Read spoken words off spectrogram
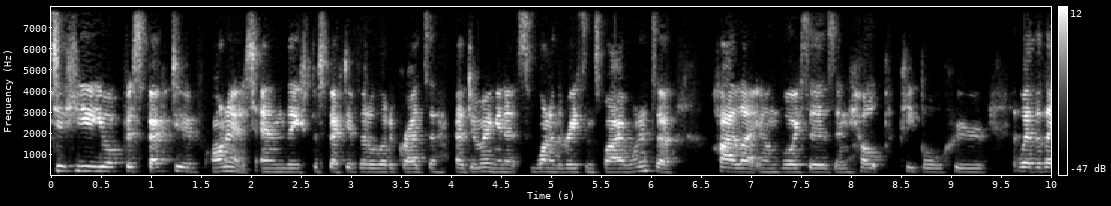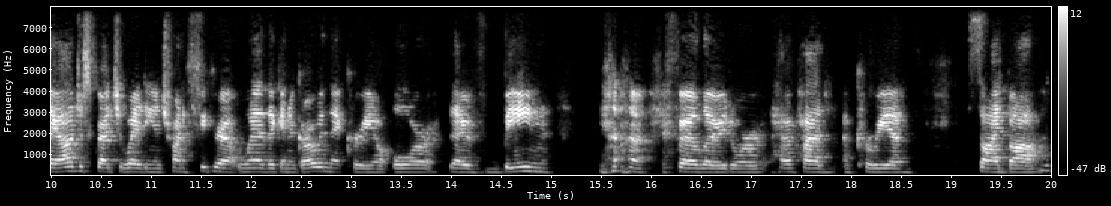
to hear your perspective on it and the perspective that a lot of grads are, are, doing. And it's one of the reasons why I wanted to highlight young voices and help people who, whether they are just graduating and trying to figure out where they're going to go in their career or they've been furloughed or have had a career sidebar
